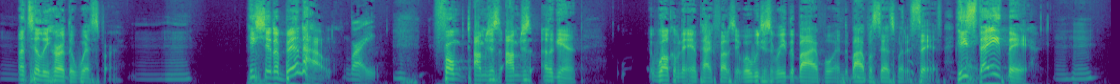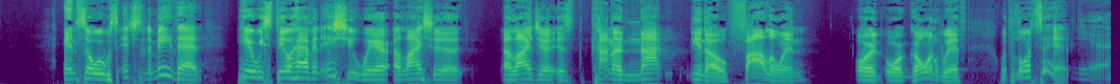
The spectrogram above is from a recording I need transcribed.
mm-hmm. until he heard the whisper. Mm-hmm. He should have been out. Right. From, I'm just, I'm just, again, welcome to Impact Fellowship, where we just read the Bible and the Bible says what it says. He stayed there. Mm-hmm. And so it was interesting to me that here we still have an issue where Elisha, Elijah is kind of not, you know, following or, or going with what the Lord said. Yeah.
